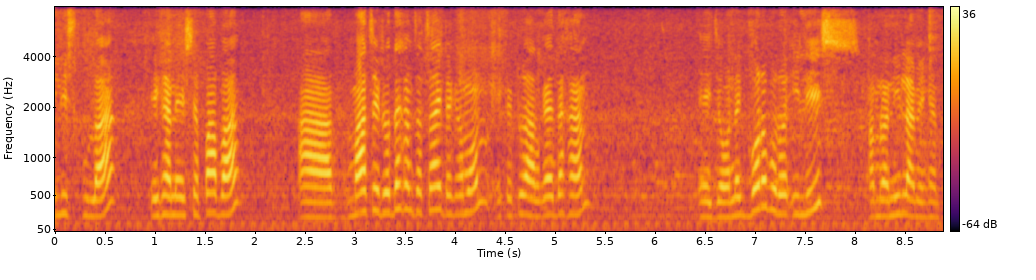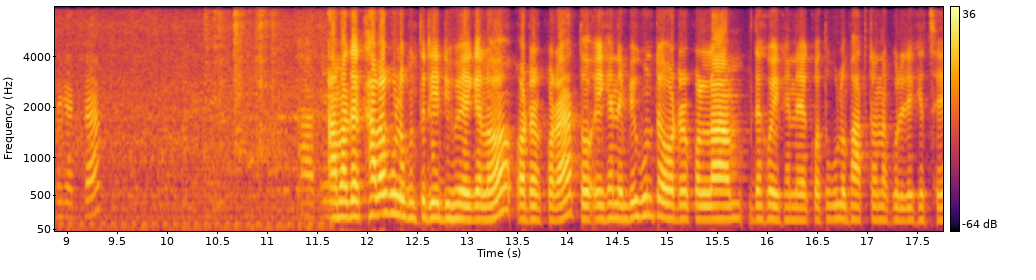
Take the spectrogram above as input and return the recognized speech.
ইলিশগুলা এখানে এসে পাবা। আর মাছ এটা দেখান চাচা এটা কেমন? এটা একটু আলগায় দেখান। এই যে অনেক বড় বড় ইলিশ আমরা নিলাম এখান থেকে একটা। আমাদের খাবারগুলো কিন্তু রেডি হয়ে গেল অর্ডার করা। তো এখানে বেগুনটা অর্ডার করলাম। দেখো এখানে কতগুলো ভাত রান্না করে রেখেছে।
